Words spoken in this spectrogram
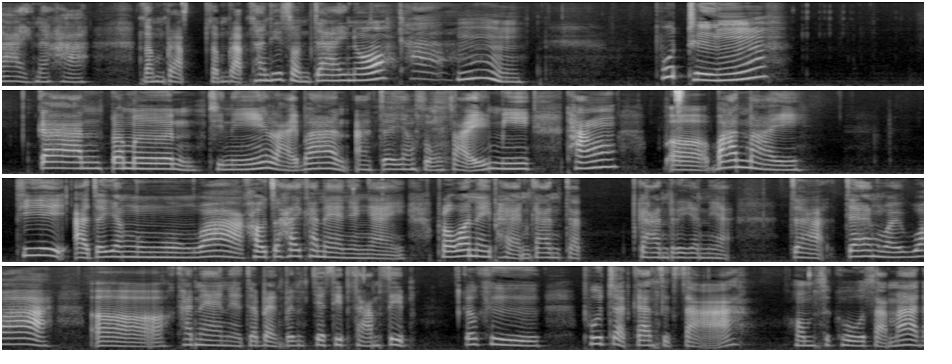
ได้นะคะสำหรับสำหรับท่านที่สนใจเนาะค่ะ อืม พูดถึง การประเมินทีนี้หลายบ้านอาจจะยังสงสัยมีทั้งบ้านใหม่ ที่อาจจะยังงงๆว่าเขาจะให้คะแนนยังไง เพราะว่าในแผนการจัดการเรียนเนี่ยจะแจ้งไว้ว่าคะแนนเนี่ยจะแบ่งเป็น 70-30 ก็คือผู้จัดการศึกษาโฮมส o ูลสามารถ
